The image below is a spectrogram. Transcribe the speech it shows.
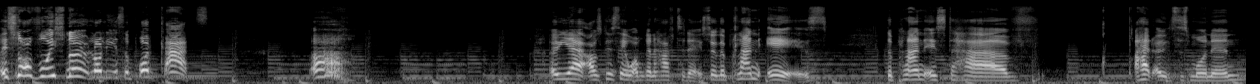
It's not a voice note, Lolly. It's a podcast. Ah. Oh yeah, I was gonna say what I'm gonna have today. So the plan is, the plan is to have. I had oats this morning.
